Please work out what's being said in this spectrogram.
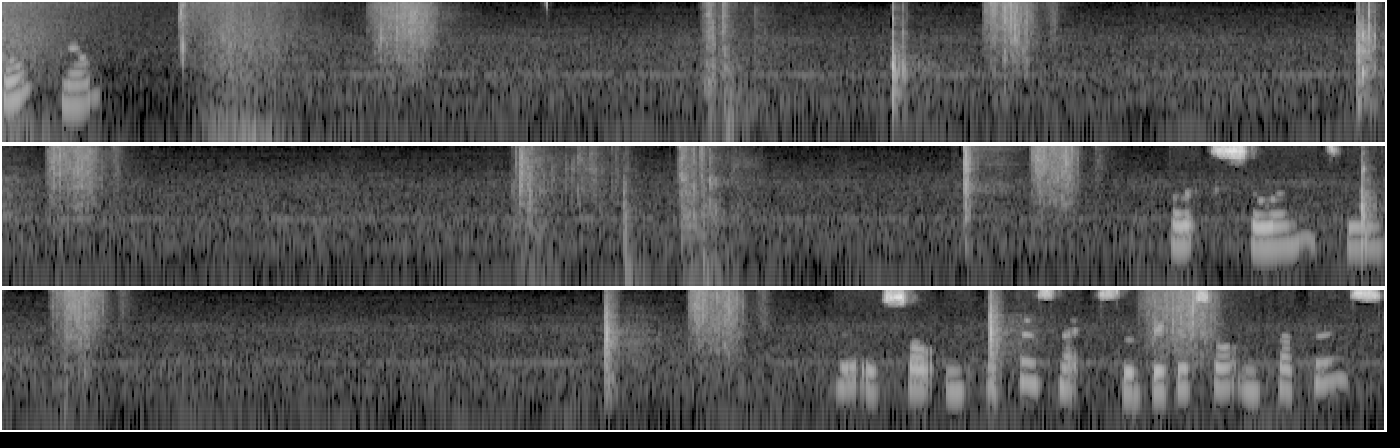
Oh, no. Oh, it's so empty. Little salt and peppers next to the bigger salt and peppers.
